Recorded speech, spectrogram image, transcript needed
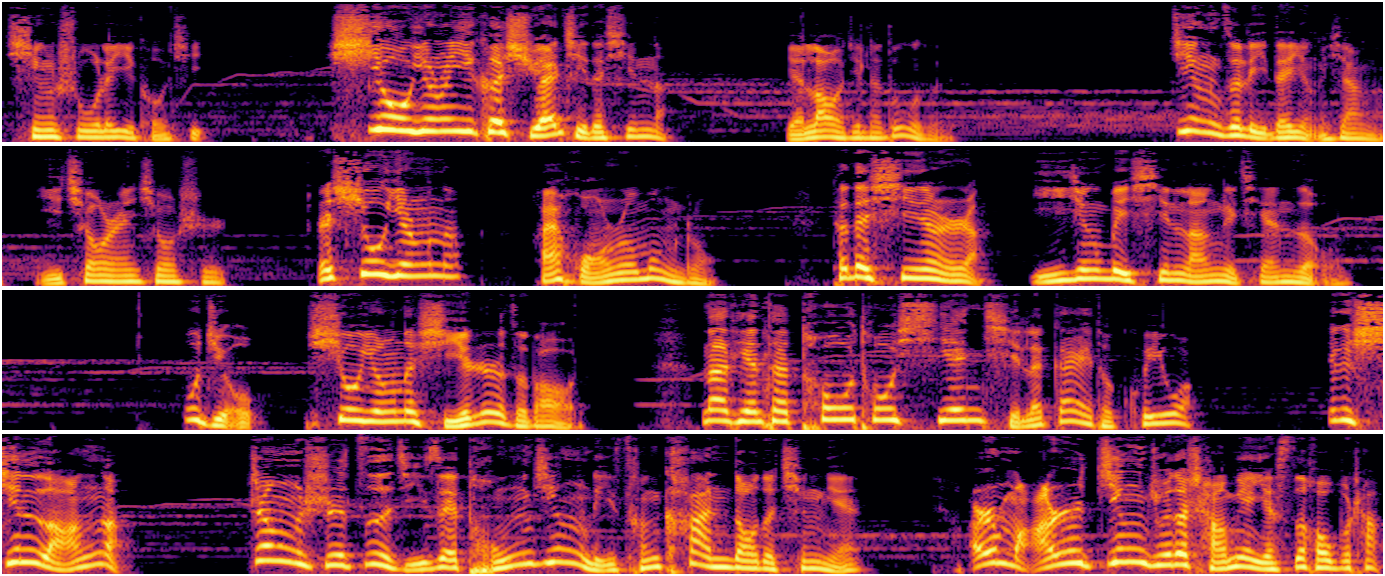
轻舒了一口气，秀英一颗悬起的心呢，也落进了肚子里。镜子里的影像啊已悄然消失，而秀英呢还恍若梦中，她的心儿啊已经被新郎给牵走了。不久，秀英的喜日子到了。那天，她偷偷掀起了盖头窥望，这个新郎啊。正是自己在铜镜里曾看到的青年，而马儿惊觉的场面也丝毫不差。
